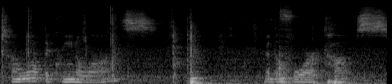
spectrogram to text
Tell me about the Queen of Wands. And the Four of Cups.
